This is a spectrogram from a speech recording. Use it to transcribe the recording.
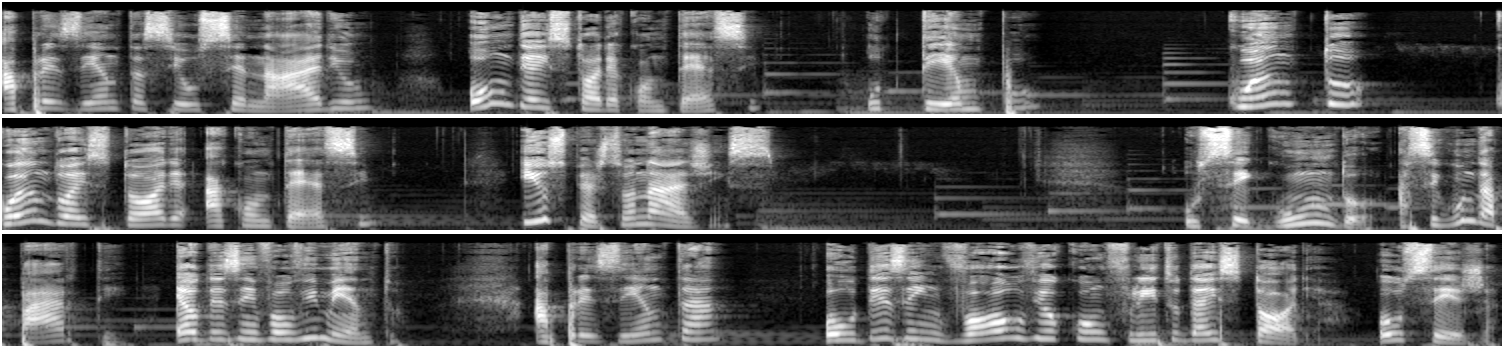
apresenta-se o cenário, onde a história acontece, o tempo, quanto, quando a história acontece e os personagens. O segundo, a segunda parte é o desenvolvimento apresenta ou desenvolve o conflito da história, ou seja,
